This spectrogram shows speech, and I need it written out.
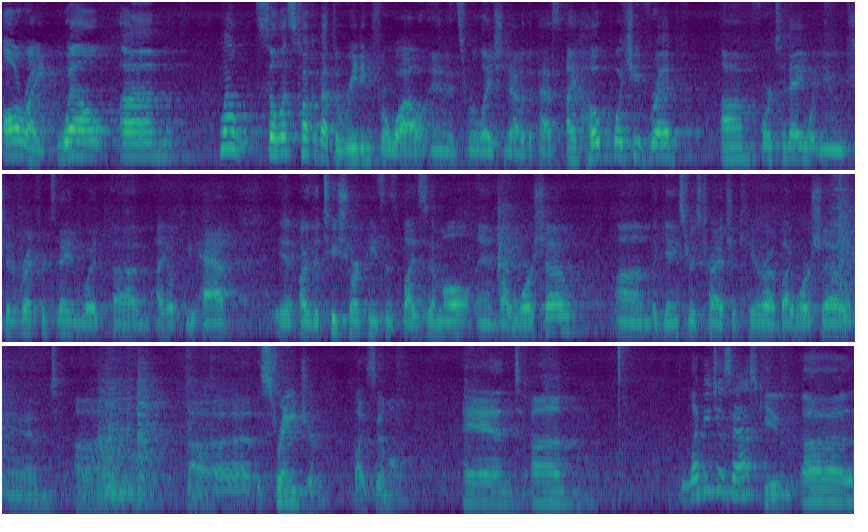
all right. Well, um, well. So let's talk about the reading for a while and its relation to out of the past. I hope what you've read um, for today, what you should have read for today, and what um, I hope you have, are the two short pieces by Simmel and by Warshow. Um, the Gangster's Tragic Hero by Warshow and um, uh, The Stranger by Simmel. And let me just ask you, uh,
